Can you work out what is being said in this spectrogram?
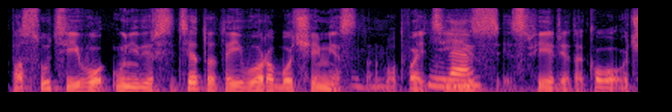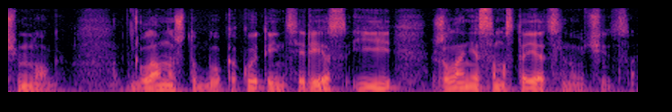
по сути, его университет — это его рабочее место. Вот в IT-сфере да. такого очень много. Главное, чтобы был какой-то интерес и желание самостоятельно учиться.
